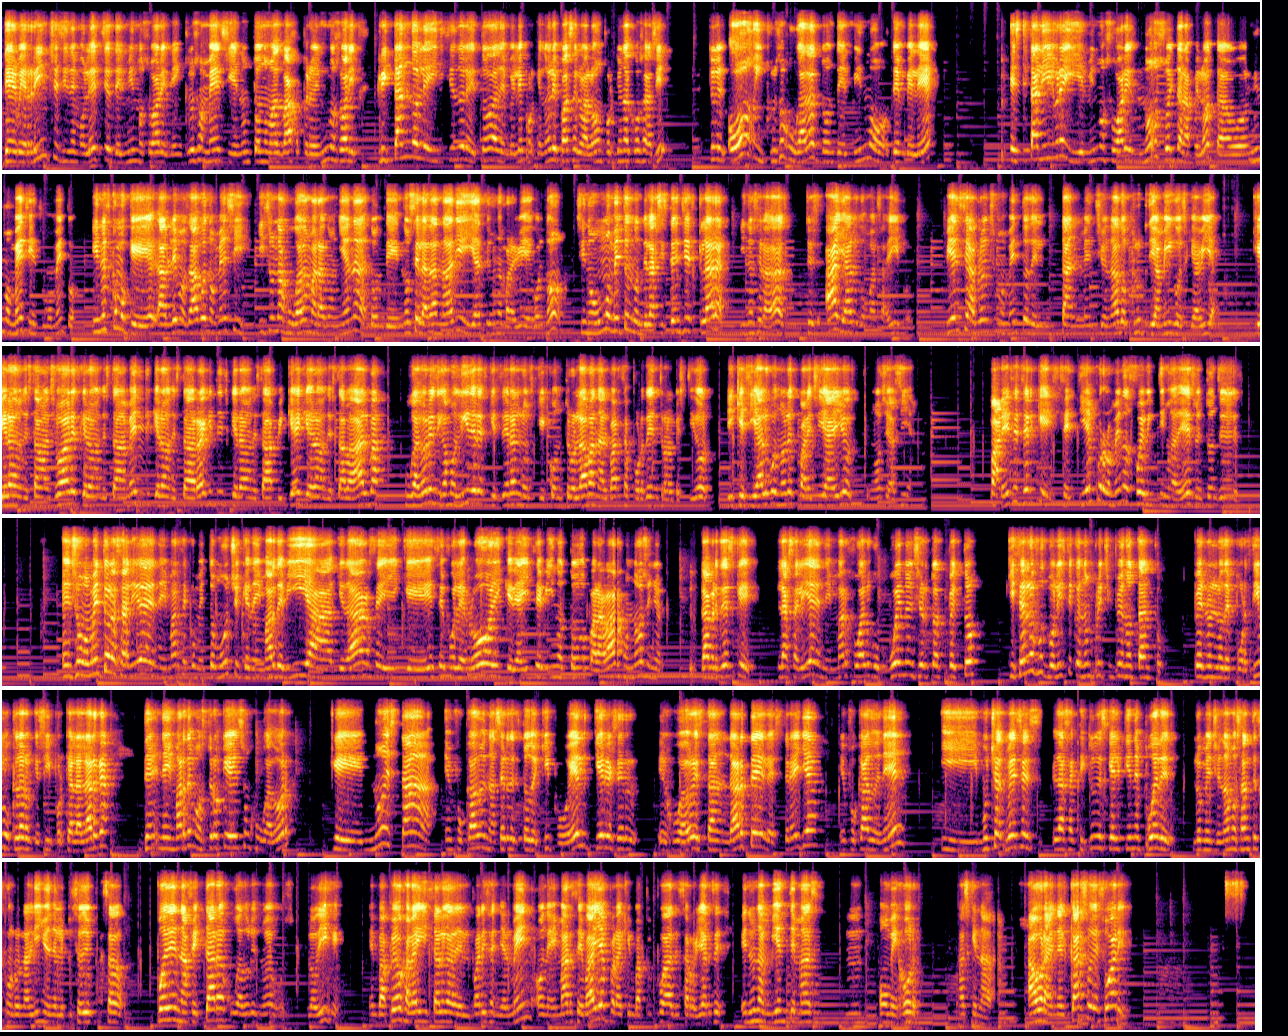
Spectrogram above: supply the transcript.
de berrinches y de molestias del mismo Suárez, e incluso Messi en un tono más bajo, pero el mismo Suárez gritándole y diciéndole de todo a Dembélé porque no le pasa el balón, porque una cosa así. o incluso jugadas donde el mismo Dembélé está libre y el mismo Suárez no suelta la pelota, o el mismo Messi en su momento. Y no es como que hablemos, ah, bueno, Messi hizo una jugada maradoniana donde no se la da a nadie y hace una maravilla de gol. No, sino un momento en donde la asistencia es clara y no se la das. Entonces hay algo más ahí. Bien se habló en su momento del tan mencionado club de amigos que había, que era donde estaban Suárez, que era donde estaba Messi, que era donde estaba Rakitic, que era donde estaba Piqué, que era donde estaba Alba, jugadores, digamos, líderes que eran los que controlaban al Barça por dentro, al vestidor, y que si algo no les parecía a ellos, no se hacía. Parece ser que Setién por lo menos fue víctima de eso, entonces en su momento la salida de Neymar se comentó mucho y que Neymar debía quedarse y que ese fue el error y que de ahí se vino todo para abajo. No, señor. La verdad es que la salida de Neymar fue algo bueno en cierto aspecto. Quizá en lo futbolístico en un principio no tanto, pero en lo deportivo claro que sí, porque a la larga Neymar demostró que es un jugador que no está enfocado en hacer del todo equipo. Él quiere ser el jugador estandarte, la estrella, enfocado en él y muchas veces las actitudes que él tiene pueden, lo mencionamos antes con Ronaldinho en el episodio pasado, pueden afectar a jugadores nuevos. Lo dije. Mbappé ojalá y salga del Paris Saint Germain o Neymar se vaya para que Mbappé pueda desarrollarse en un ambiente más mm, o mejor, más que nada. Ahora, en el caso de Suárez,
